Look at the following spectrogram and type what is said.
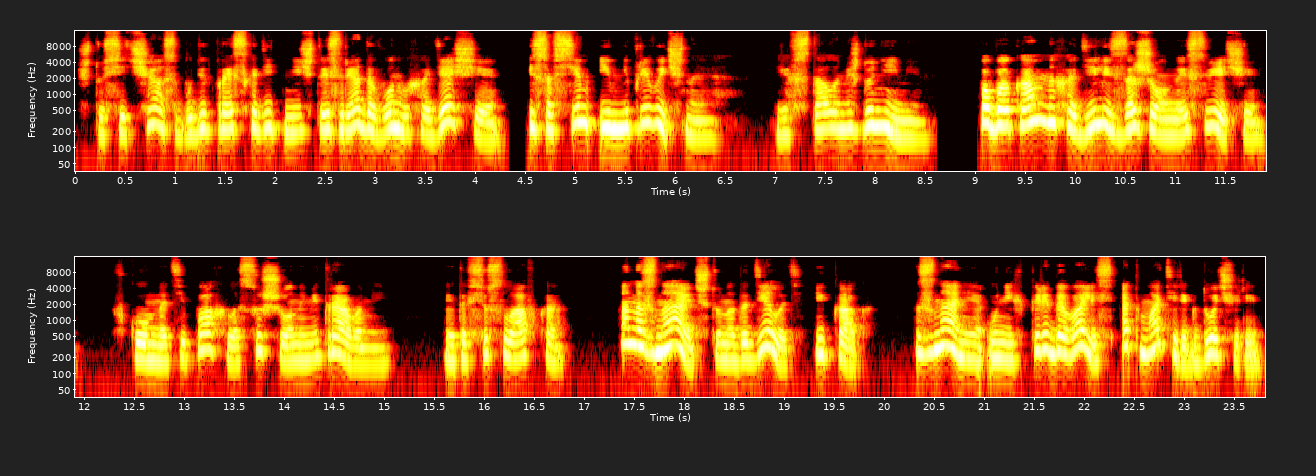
что сейчас будет происходить нечто из ряда вон выходящее и совсем им непривычное. Я встала между ними. По бокам находились зажженные свечи. В комнате пахло сушеными травами. Это все Славка. Она знает, что надо делать и как. Знания у них передавались от матери к дочери.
